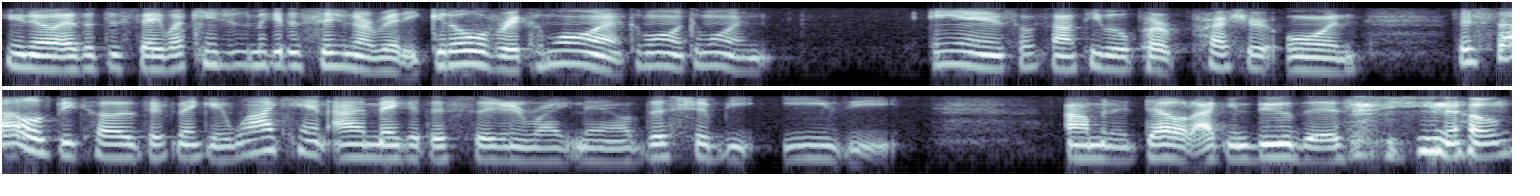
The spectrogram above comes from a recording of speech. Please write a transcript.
you know, as if to say, "Why can't you just make a decision already? Get over it. Come on, come on, come on." And sometimes people put pressure on themselves because they're thinking, why can't I make a decision right now? This should be easy. I'm an adult. I can do this, you know.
